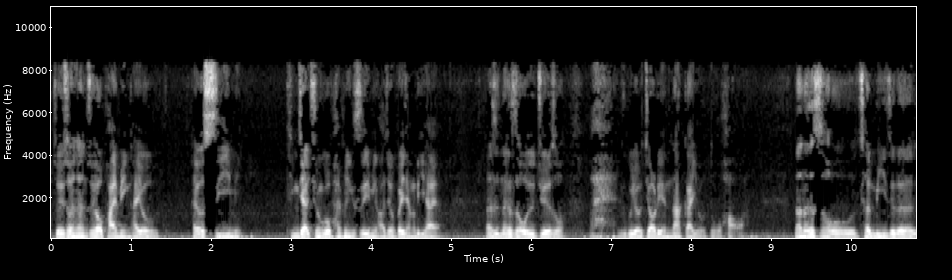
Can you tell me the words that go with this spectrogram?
所以算算最后排名还有还有十一名，听起来全国排名十一名好像非常厉害啊。但是那个时候我就觉得说，哎，如果有教练那该有多好啊！那那个时候沉迷这个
